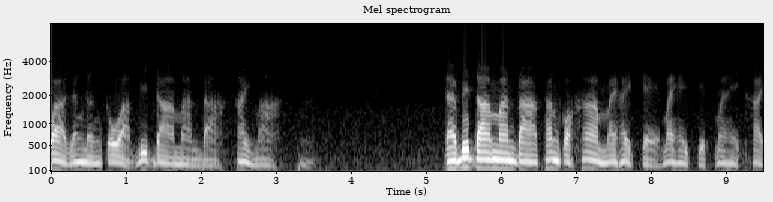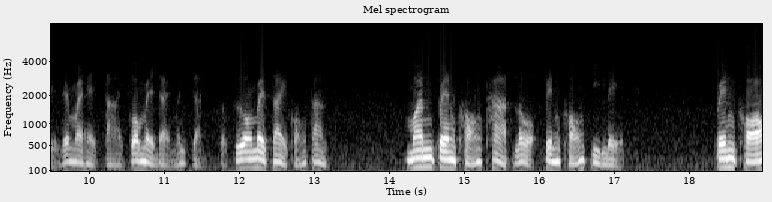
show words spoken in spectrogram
ว่าอย่างหนึ่งก็ว่าบิดามารดาให้มา แต่บิดามารดาท่านก็ห้ามไม่ให้แก่ ไม่ให้เจ็บไม่ให้ไข้และไม่ให้ตายก็ไม่ได้เหมือนกัน ก็คือว่าไม่ใช่ของท่าน มันเป็นของธาตุโลก เป็นของกิเลส เป็นของ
